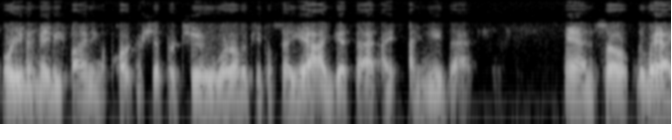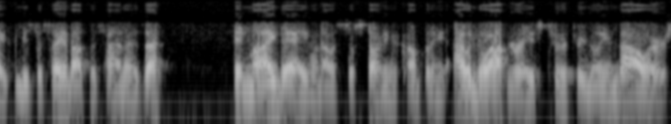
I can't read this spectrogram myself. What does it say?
or even maybe finding a partnership or two where other people say yeah i get that i, I need that and so the way i used to say about this hannah is that in my day, when I was just starting a company, I would go out and raise two or three million dollars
